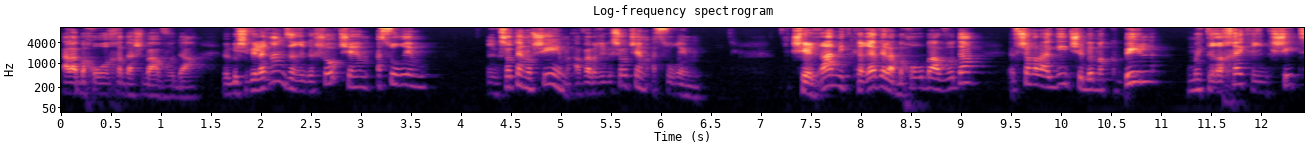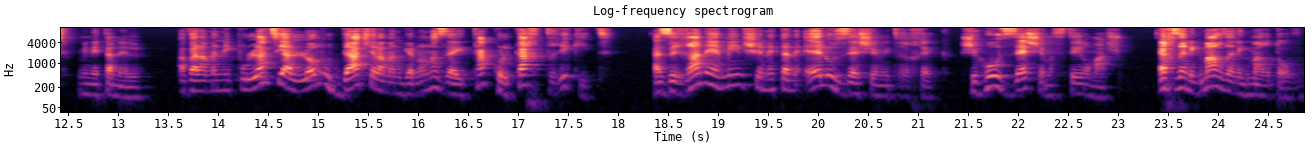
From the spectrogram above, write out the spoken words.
על הבחור החדש בעבודה, ובשביל ערן זה רגשות שהם אסורים. רגשות אנושיים, אבל רגשות שהם אסורים. כשערן מתקרב אל הבחור בעבודה, אפשר להגיד שבמקביל הוא מתרחק רגשית מנתנאל. אבל המניפולציה הלא מודעת של המנגנון הזה הייתה כל כך טריקית. אז ערן האמין שנתנאל הוא זה שמתרחק, שהוא זה שמסתיר משהו. איך זה נגמר? זה נגמר טוב.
